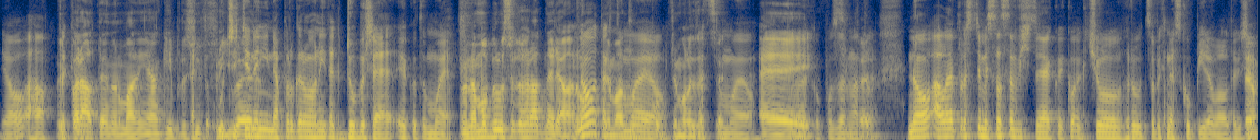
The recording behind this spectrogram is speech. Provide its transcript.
Jo, aha. tak Vypadá to je normálně nějaký prostě to freeware. určitě není naprogramovaný tak dobře, jako to moje. No na mobilu se to hrát nedá, no. No, tak Nemá to moje, jo. optimalizace. Tak to moje, jo. Ej, to jako pozor super. na to. No, ale prostě myslel jsem, víš, to nějak jako actual hru, co bych neskopíroval, takže... Jo.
